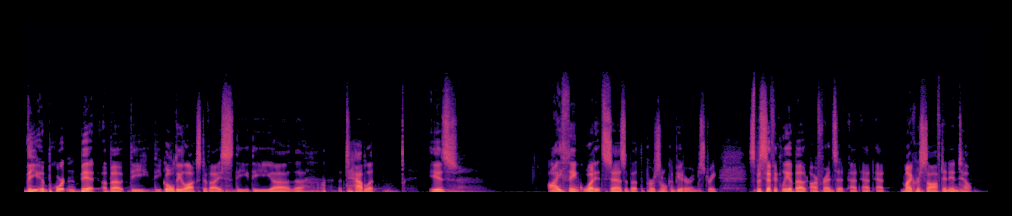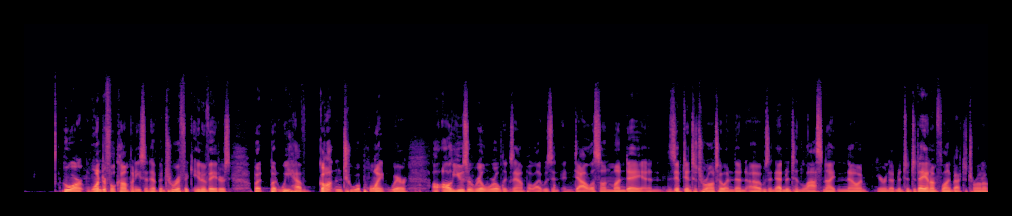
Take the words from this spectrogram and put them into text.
the important bit about the, the Goldilocks device, the, the, uh, the, the tablet, is I think what it says about the personal computer industry, specifically about our friends at, at, at, at Microsoft and Intel who are wonderful companies and have been terrific innovators, but, but we have gotten to a point where I'll, I'll use a real world example. I was in, in, Dallas on Monday and zipped into Toronto, and then I uh, was in Edmonton last night, and now I'm here in Edmonton today, and I'm flying back to Toronto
